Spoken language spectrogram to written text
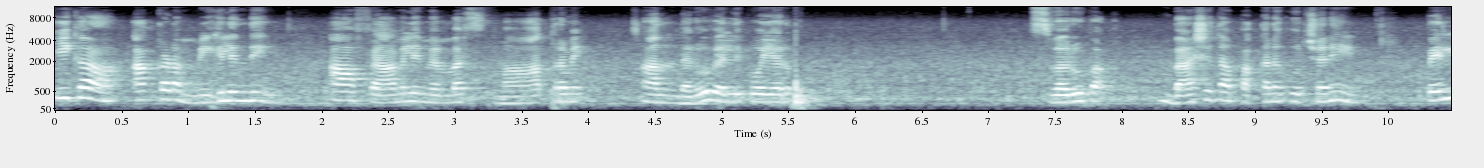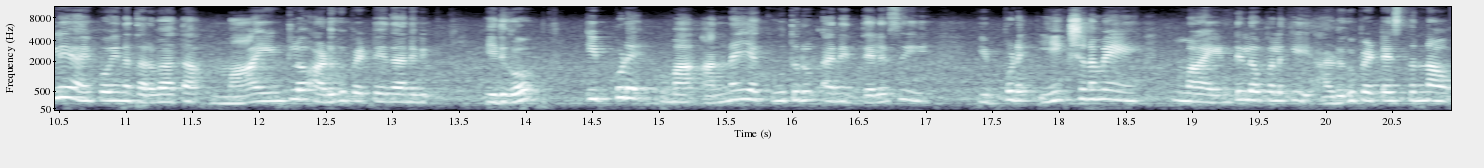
ఇక అక్కడ మిగిలింది ఆ ఫ్యామిలీ మెంబర్స్ మాత్రమే. అందరూ వెళ్ళిపోయారు. స్వరూప భాషిత పక్కన కూర్చొని పెళ్ళి అయిపోయిన తర్వాత మా ఇంట్లో అడుగు పెట్టేదానివి. ఇదిగో ఇప్పుడే మా అన్నయ్య కూతురు అని తెలిసి ఇప్పుడే ఈ క్షణమే మా ఇంటి లోపలికి అడుగు పెట్టేస్తున్నావు.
